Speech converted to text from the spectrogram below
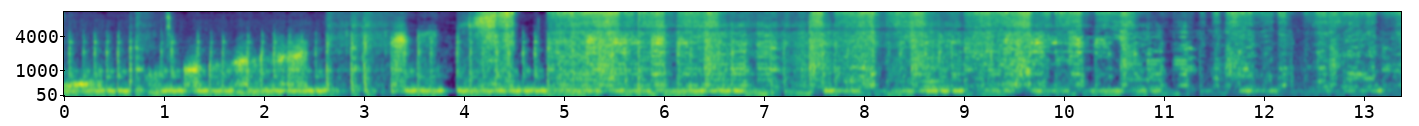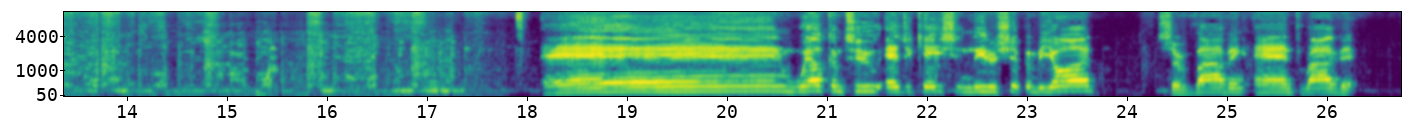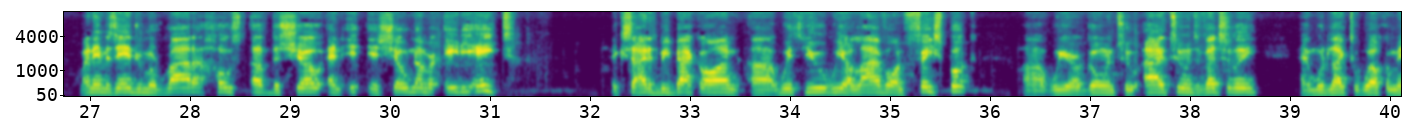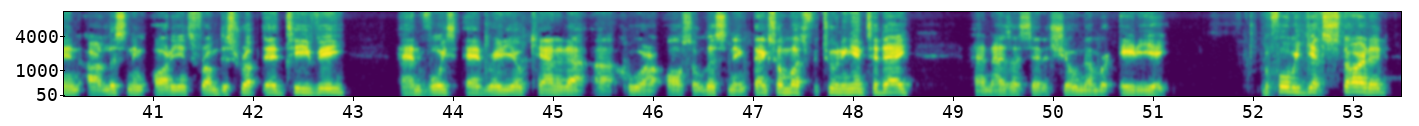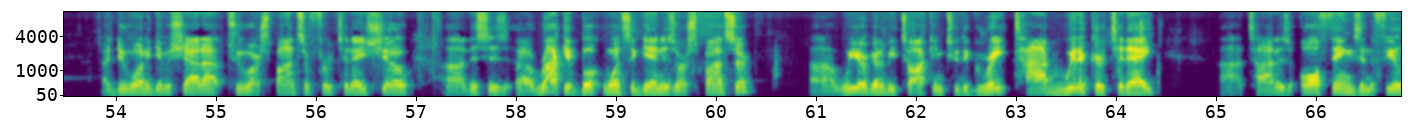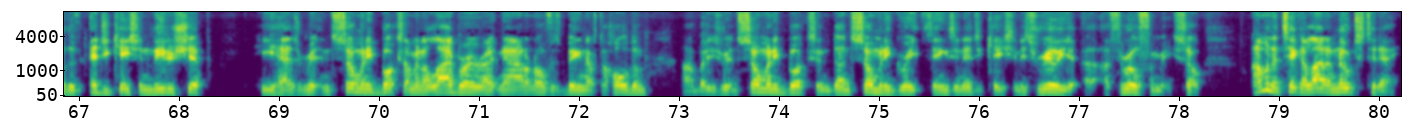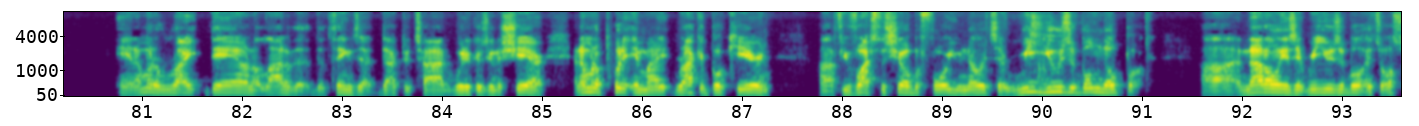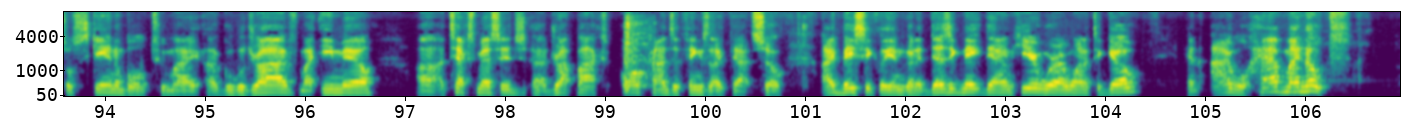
And welcome to Education, Leadership, and Beyond Surviving and Thriving. My name is Andrew Marotta, host of the show, and it is show number 88. Excited to be back on uh, with you. We are live on Facebook. Uh, we are going to iTunes eventually and would like to welcome in our listening audience from Disrupt Ed TV and Voice Ed Radio Canada, uh, who are also listening. Thanks so much for tuning in today. And as I said, it's show number 88. Before we get started, I do want to give a shout out to our sponsor for today's show. Uh, this is uh, Rocketbook, once again, is our sponsor. Uh, we are going to be talking to the great Todd Whitaker today. Uh, Todd is all things in the field of education leadership. He has written so many books. I'm in a library right now. I don't know if it's big enough to hold them, uh, but he's written so many books and done so many great things in education. It's really a, a thrill for me. So I'm going to take a lot of notes today, and I'm going to write down a lot of the, the things that Dr. Todd Whitaker is going to share, and I'm going to put it in my Rocketbook here. And uh, if you've watched the show before, you know it's a reusable notebook. Uh, and not only is it reusable, it's also scannable to my uh, Google Drive, my email, uh, a text message, uh, Dropbox, all kinds of things like that. So I basically am going to designate down here where I want it to go, and I will have my notes.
